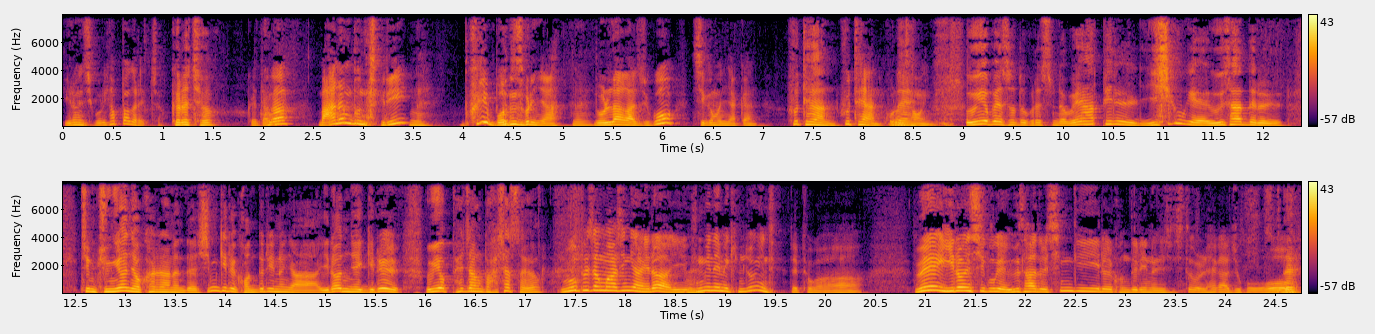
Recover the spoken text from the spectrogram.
이런 식으로 협박을 했죠. 그렇죠. 그러다가 그... 많은 분들이 네. 그게 뭔 소리냐 네. 놀라가지고 지금은 약간 후퇴한 후퇴한 그런 네. 상황입니다. 의협에서도 그렇습니다. 왜 하필 이 시국에 의사들을 지금 중요한 역할을 하는데 심기를 건드리느냐 이런 얘기를 의협 회장도 하셨어요. 의협 회장만 하신 게 아니라 이 네. 국민의힘 김종인 대표가 왜 이런 시국에 의사들 심기를 건드리는 시도를 해가지고 네.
